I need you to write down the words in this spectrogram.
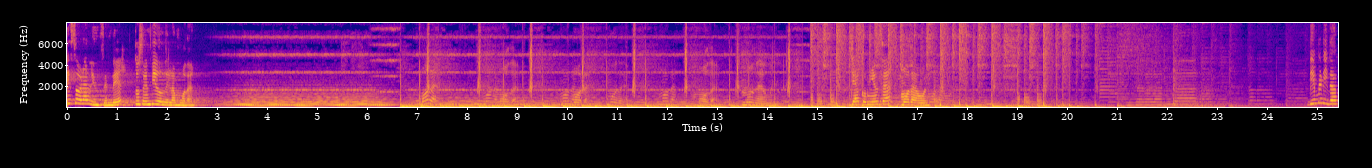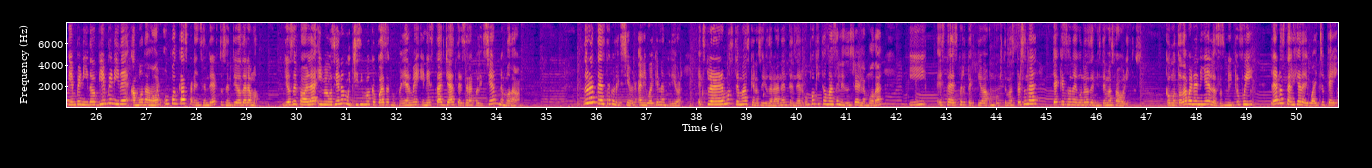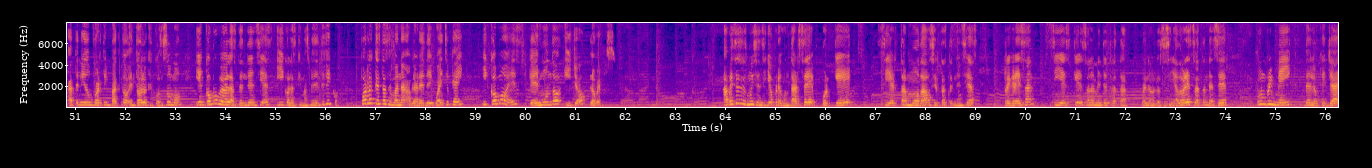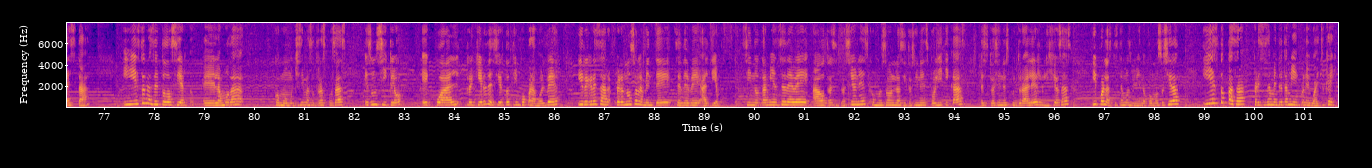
Es hora de encender tu sentido de la moda. Moda. Moda. Moda. Moda. Moda. Moda. Moda. On. Ya comienza Moda On. Bienvenida, bienvenido, bienvenida a Moda On, un podcast para encender tu sentido de la moda. Yo soy Paola y me emociona muchísimo que puedas acompañarme en esta ya tercera colección de Moda On. Durante esta colección, al igual que en la anterior, exploraremos temas que nos ayudarán a entender un poquito más a la industria de la moda y esta es perspectiva un poquito más personal, ya que son algunos de mis temas favoritos. Como toda buena niña de los 2000 que fui, la nostalgia del Y2K ha tenido un fuerte impacto en todo lo que consumo y en cómo veo las tendencias y con las que más me identifico. Por lo que esta semana hablaré de Y2K y cómo es que el mundo y yo lo vemos. A veces es muy sencillo preguntarse por qué cierta moda o ciertas tendencias regresan, si es que solamente trata, bueno, los diseñadores tratan de hacer un remake de lo que ya está. Y esto no es de todo cierto. Eh, la moda, como muchísimas otras cosas, es un ciclo el cual requiere de cierto tiempo para volver y regresar, pero no solamente se debe al tiempo, sino también se debe a otras situaciones como son las situaciones políticas, las situaciones culturales, religiosas y por las que estemos viviendo como sociedad. Y esto pasa precisamente también con el Y2K.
